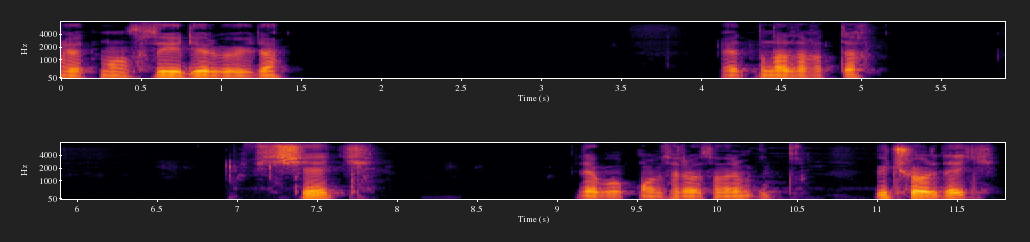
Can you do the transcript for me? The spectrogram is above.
Evet muhafaza geliyor böyle. Evet bunları da kattık. Fişek. Bir de bu konserve sanırım. 3 ördek.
